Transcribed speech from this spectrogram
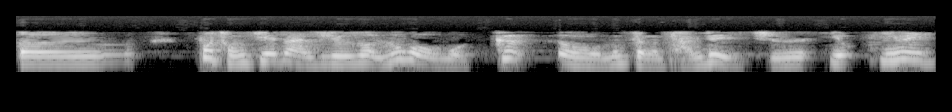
呃。不同阶段，就是说，如果我个呃，我们整个团队其实有，因为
